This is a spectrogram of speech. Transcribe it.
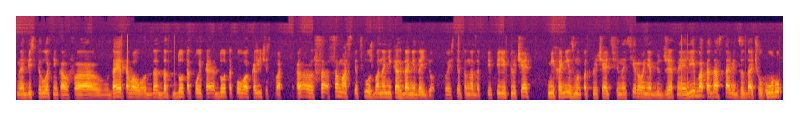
беспилотников. Э, До этого, до, до, до, такой, ко- до такого количества э, са- сама спецслужба, она никогда не дойдет. То есть это надо пе- переключать механизмы, подключать финансирование бюджетное, либо тогда ставить задачу ГУРу,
